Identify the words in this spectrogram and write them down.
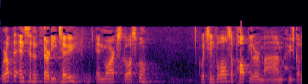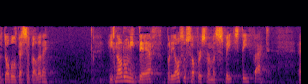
We're up to incident 32 in Mark's Gospel, which involves a popular man who's got a double disability. He's not only deaf, but he also suffers from a speech defect. Uh,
